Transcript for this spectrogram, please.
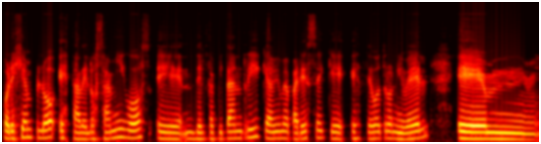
Por ejemplo, esta de los amigos eh, del Capitán Ri, que a mí me parece que es de otro nivel. Em,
